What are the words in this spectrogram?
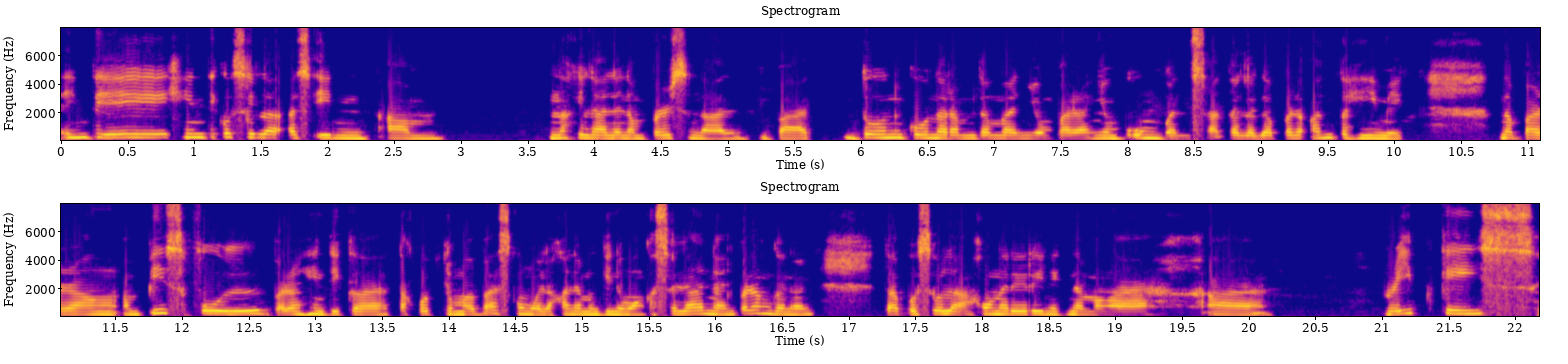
hindi hindi ko sila as in um nakilala ng personal but doon ko naramdaman yung parang yung buong bansa talaga parang ang tahimik na parang ang peaceful, parang hindi ka takot lumabas kung wala ka namang ginawang kasalanan, parang ganon. Tapos wala akong naririnig na mga ah, rape case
